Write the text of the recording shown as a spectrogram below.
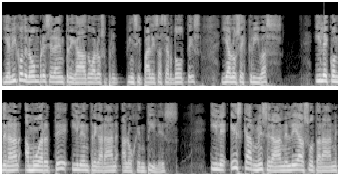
y el Hijo del Hombre será entregado a los principales sacerdotes y a los escribas, y le condenarán a muerte, y le entregarán a los gentiles, y le escarnecerán, le azotarán,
